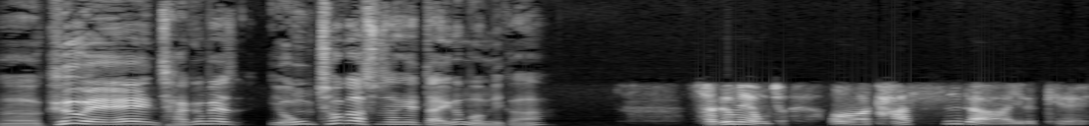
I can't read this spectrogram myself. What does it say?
어, 그 외에 자금의 용처가 수상했다. 이건 뭡니까? 자금의 용처. 어, 다스가 이렇게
